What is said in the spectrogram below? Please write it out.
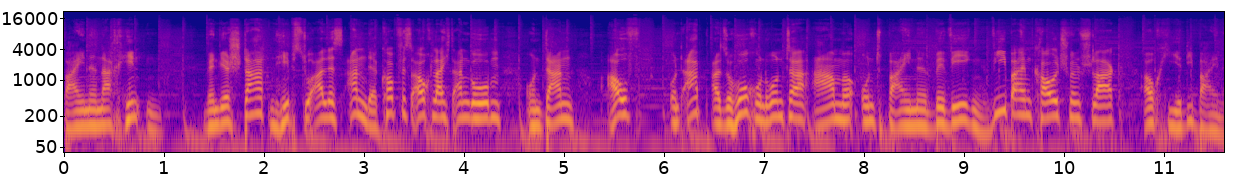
Beine nach hinten. Wenn wir starten, hebst du alles an. Der Kopf ist auch leicht angehoben und dann auf und ab, also hoch und runter, Arme und Beine bewegen. Wie beim Kraulschwimmschlag, auch hier die Beine.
